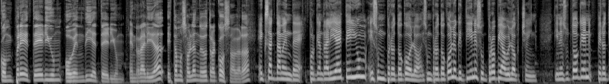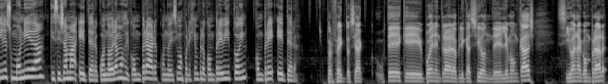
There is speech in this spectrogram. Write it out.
compré Ethereum o vendí Ethereum, en realidad estamos hablando de otra cosa, ¿verdad? Exactamente, porque en realidad Ethereum es un protocolo, es un protocolo que tiene su propia blockchain, tiene su token, pero tiene su moneda que se llama Ether. Cuando hablamos de comprar, cuando decimos, por ejemplo, compré Bitcoin, compré Ether. Perfecto, o sea, ustedes que pueden entrar a la aplicación de Lemon Cash, si van a comprar,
